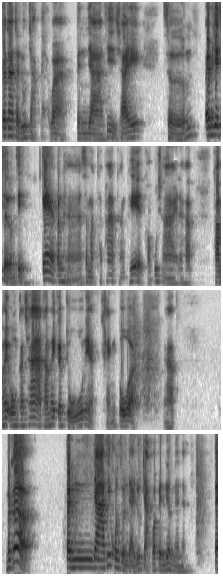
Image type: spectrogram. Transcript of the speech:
ก็น่าจะรู้จักแหละว่า เป็นยาที่ใช้เสริม เอ้ไม่ใช่เสริมสิ แก้ปัญหาสมรรถภาพทางเพศของผู้ชายนะครับ ทำให้องค์กระชาทำให้กระจูเนี่ยแข็งตัวนะครับมันก็เป็นยาที่คนส่วนใหญ่รู้จักว่าเป็นเรื่องนั้นนะแต่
